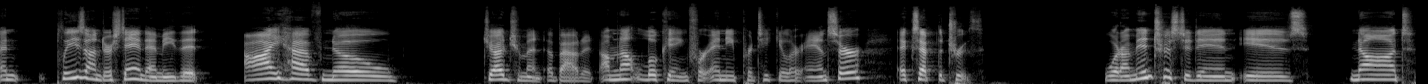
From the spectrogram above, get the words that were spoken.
And please understand, Emmy, that I have no judgment about it. I'm not looking for any particular answer except the truth. What I'm interested in is not,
